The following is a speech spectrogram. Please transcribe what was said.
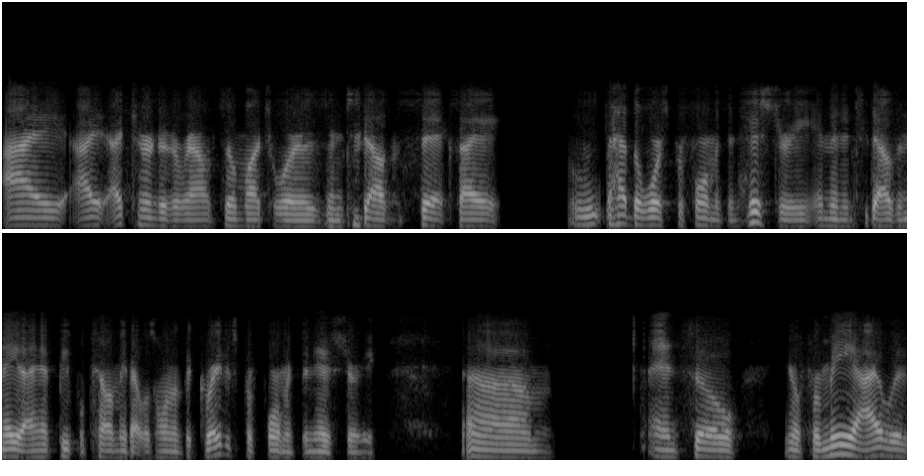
I, I I turned it around so much. Whereas in 2006, I had the worst performance in history, and then in 2008, I had people tell me that was one of the greatest performance in history. Um, and so, you know, for me, I was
